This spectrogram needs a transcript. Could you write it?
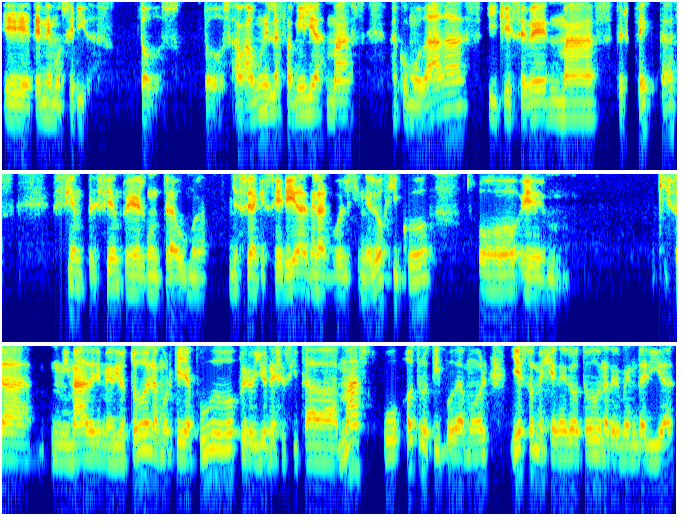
tenemos heridas. Todos, todos, aún en las familias más acomodadas y que se ven más perfectas, siempre, siempre hay algún trauma, ya sea que se hereda en el árbol genealógico o eh, quizá mi madre me dio todo el amor que ella pudo, pero yo necesitaba más u otro tipo de amor y eso me generó toda una tremenda herida.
